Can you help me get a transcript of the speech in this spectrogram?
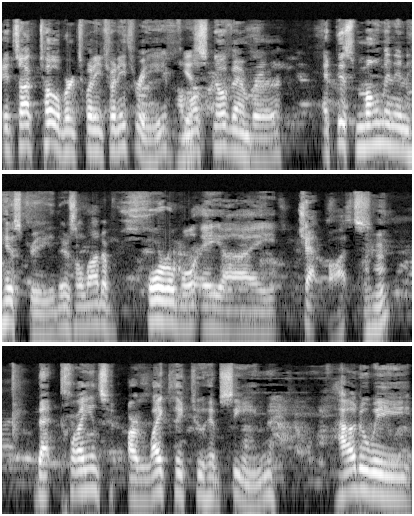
It's October 2023, almost November. At this moment in history, there's a lot of horrible AI chatbots Mhm. that clients are likely to have seen. How do we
